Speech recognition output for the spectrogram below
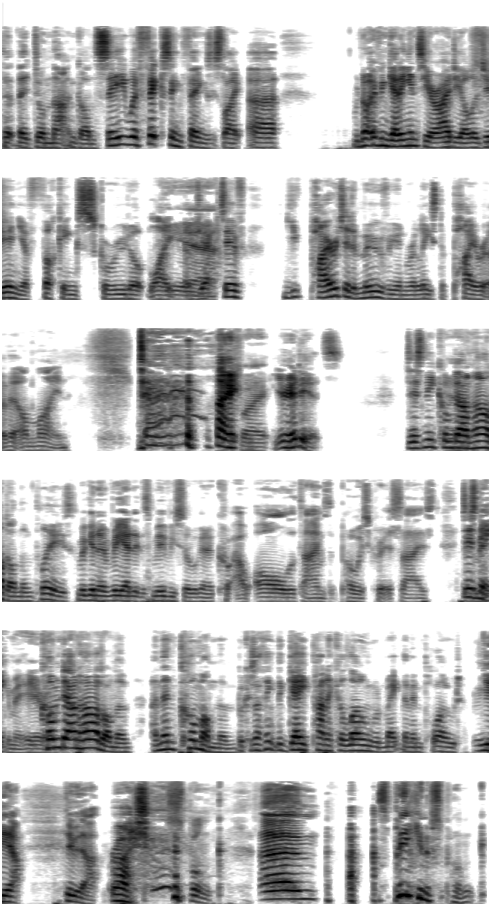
That they've done that and gone, "See, we're fixing things." It's like, uh, we're not even getting into your ideology and your fucking screwed up like Yeah. objective. You've pirated a movie and released a pirate of it online. like, right. you're idiots. Disney, come Yeah. down hard on them, please. We're gonna re-edit this movie, so we're gonna cut out all the times that Poe is criticised. Disney, make him a hero. come down hard on them and then come on them because I think the gay panic alone would make them implode. Yeah, do that. Right. Spunk. um, speaking of spunk,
